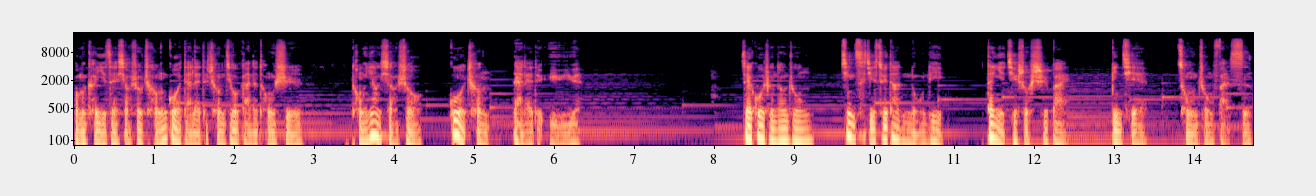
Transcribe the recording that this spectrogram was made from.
我们可以在享受成果带来的成就感的同时，同样享受。过程带来的愉悦，在过程当中尽自己最大的努力，但也接受失败，并且从中反思。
